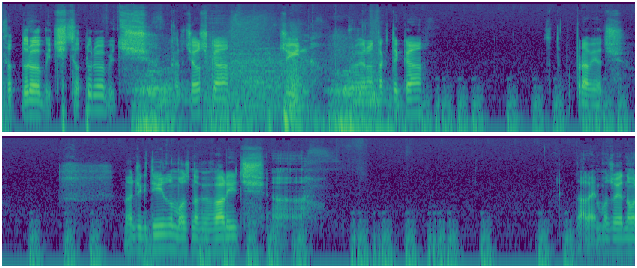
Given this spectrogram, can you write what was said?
Co tu robić? Co tu robić? Karcioszka, Jean. Poprawiona taktyka. Co tu poprawiać? Magic Deal można wywalić. a. Dalej, może jedną.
